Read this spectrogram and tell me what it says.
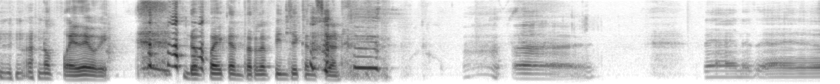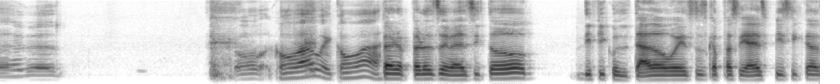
No, no puede, güey. No puede cantar la pinche canción. ¿Cómo, cómo va, güey? ¿Cómo va? Pero, pero se ve así todo dificultado, güey. Sus capacidades físicas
